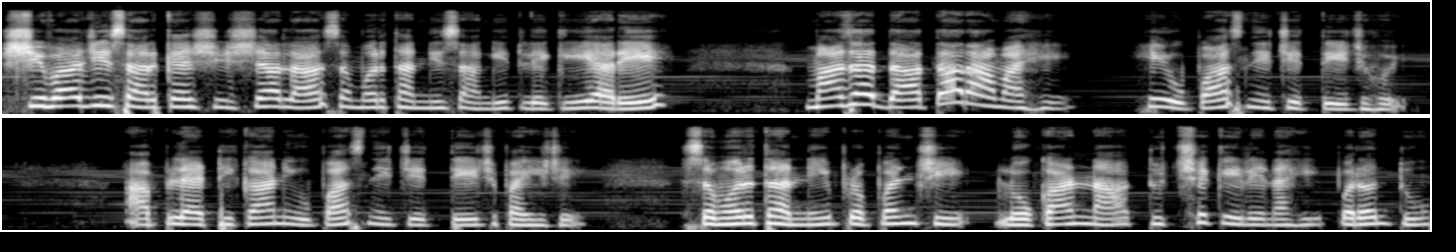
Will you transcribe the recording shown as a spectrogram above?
शिवाजीसारख्या शिष्याला समर्थांनी सांगितले की अरे माझा दाता राम आहे. हे उपासनेचे तेज होय. आपल्या ठिकाणी उपासनेचे तेज पाहिजे. समर्थांनी प्रपंची लोकांना तुच्छ केले नाही परंतु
